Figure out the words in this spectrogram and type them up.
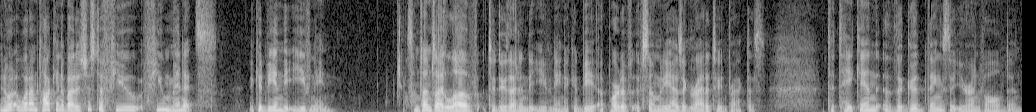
And what, what I'm talking about is just a few few minutes. It could be in the evening. Sometimes I love to do that in the evening. It could be a part of if somebody has a gratitude practice, to take in the good things that you're involved in.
